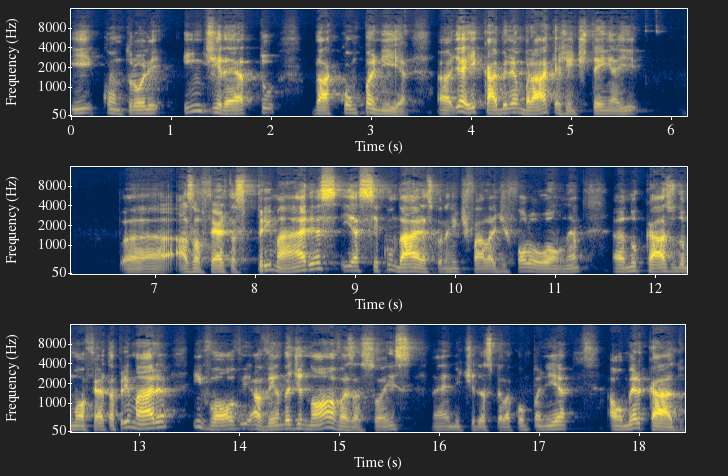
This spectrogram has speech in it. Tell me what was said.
e controle indireto da companhia. Uh, e aí cabe lembrar que a gente tem aí uh, as ofertas primárias e as secundárias, quando a gente fala de follow-on. Né? Uh, no caso de uma oferta primária, envolve a venda de novas ações né, emitidas pela companhia ao mercado.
